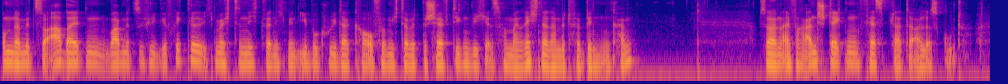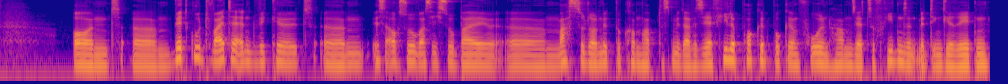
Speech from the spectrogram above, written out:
um damit zu arbeiten, war mir zu viel Gefrickel. Ich möchte nicht, wenn ich mir einen E-Book-Reader kaufe, mich damit beschäftigen, wie ich jetzt meinen Rechner damit verbinden kann. Sondern einfach anstecken, Festplatte, alles gut. Und ähm, wird gut weiterentwickelt. Ähm, ist auch so, was ich so bei äh, Mastodon mitbekommen habe, dass mir da sehr viele Pocketbook empfohlen haben, sehr zufrieden sind mit den Geräten.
